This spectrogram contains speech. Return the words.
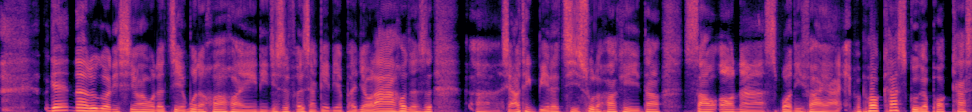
OK，那如果你喜欢我的节目的话，欢迎你就是分享给你的朋友啦，或者是呃想要听别的集数的话，可以到 SoundOn 啊、Spotify 啊、Apple Podcast、Google Podcast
